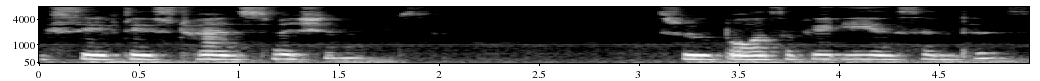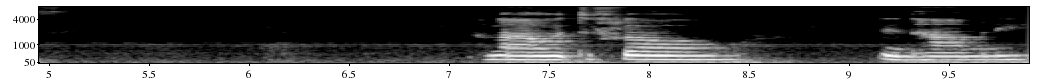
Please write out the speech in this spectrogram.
Receive these transmissions through both of your ear centers. Allow it to flow in harmony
